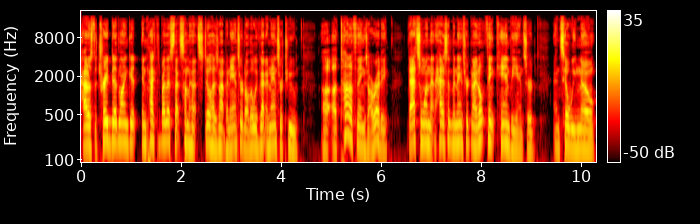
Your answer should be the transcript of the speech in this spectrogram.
How does the trade deadline get impacted by this? That's something that still has not been answered, although we've got an answer to uh, a ton of things already. That's one that hasn't been answered, and I don't think can be answered until we know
